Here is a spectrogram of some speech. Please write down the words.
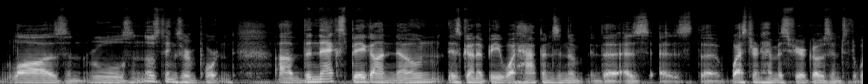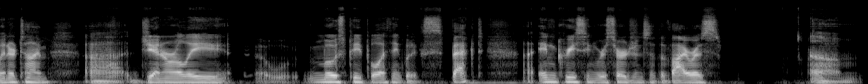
laws and rules, and those things are important. Um, the next big unknown is going to be what happens in the in the as as the Western Hemisphere goes into the wintertime. Uh, generally, most people, I think, would expect uh, increasing resurgence of the virus. Um,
